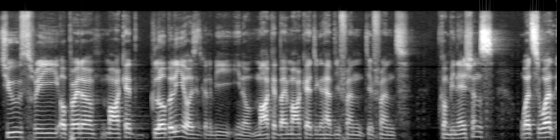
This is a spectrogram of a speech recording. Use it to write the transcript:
two, three operator market globally, or is it going to be you know market by market? You're going to have different different combinations. What's what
